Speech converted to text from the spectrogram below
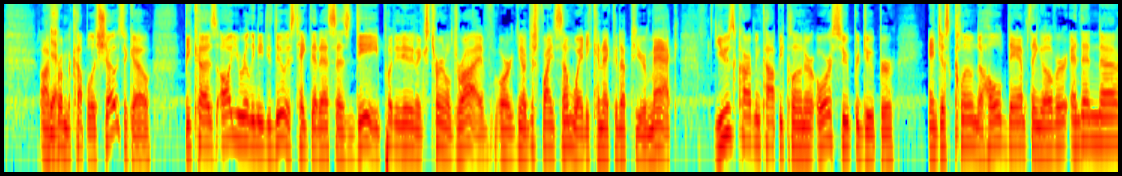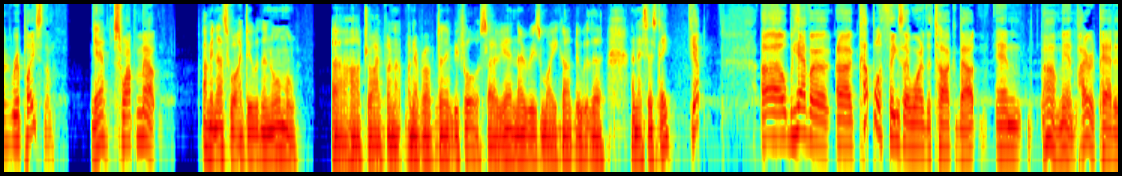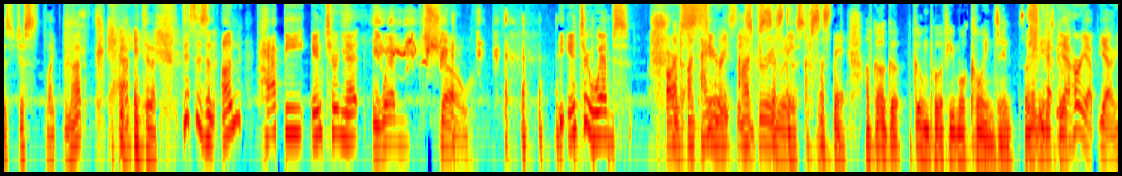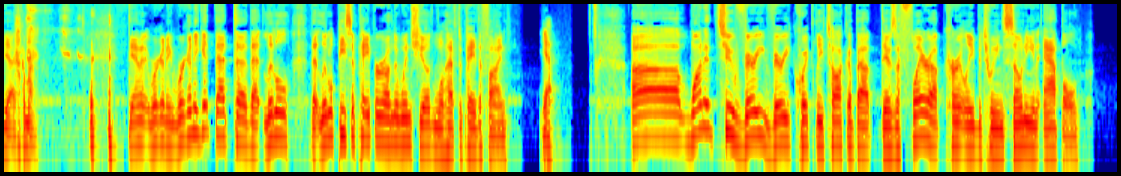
on Yeah. from a couple of shows ago. Because all you really need to do is take that SSD, put it in an external drive, or you know, just find some way to connect it up to your Mac. Use Carbon Copy Cloner or Super Duper, and just clone the whole damn thing over, and then uh, replace them, Yeah. swap them out. I mean, that's what I do with a normal uh, hard drive when I, whenever I've done it before. So, yeah, no reason why you can't do it with a, an SSD. Yep. Uh, we have a, a couple of things I wanted to talk about, and oh man, Pirate Pad is just like not happy today. This is an unhappy internet web show. the interwebs are I'd- I'd- hang on a seriously I've screwing with it. us. I've sussed it. I've got to go, go and put a few more coins in. So let me Yeah, just go. yeah, hurry up. Yeah, yeah, come on. Damn it, we're gonna we're gonna get that uh, that little that little piece of paper on the windshield, and we'll have to pay the fine. Yep. Uh, wanted to very very quickly talk about. There's a flare up currently between Sony and Apple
